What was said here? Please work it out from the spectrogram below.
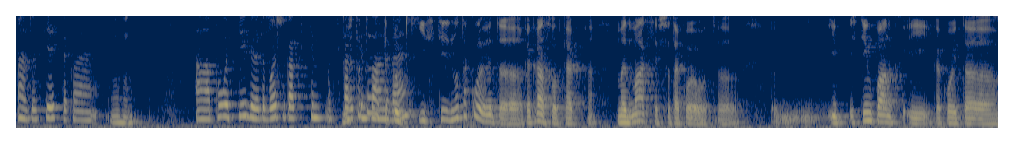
А, то есть есть такое. Угу. А по стилю это больше как, стим, как ну, стимпанк, да? Такой стиль, ну такой это как раз вот как Mad Max и все такое вот. Э, и стимпанк, и какой-то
